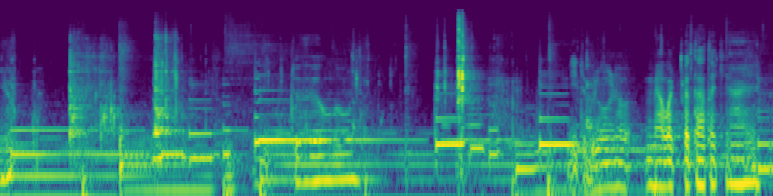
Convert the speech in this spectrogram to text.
Ja. Niet te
